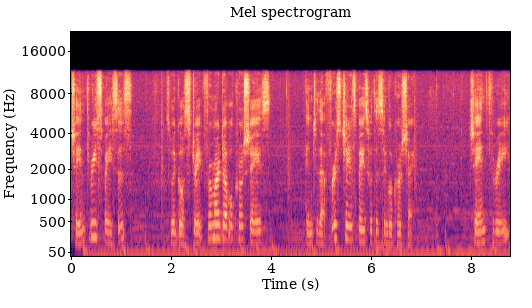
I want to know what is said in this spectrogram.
chain three spaces. So we go straight from our double crochets into that first chain space with a single crochet. Chain three,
